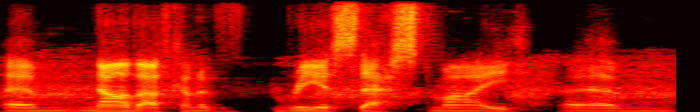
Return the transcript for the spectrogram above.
um, now that i've kind of reassessed my um,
